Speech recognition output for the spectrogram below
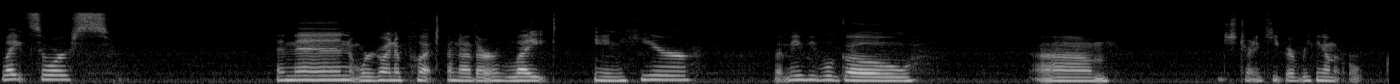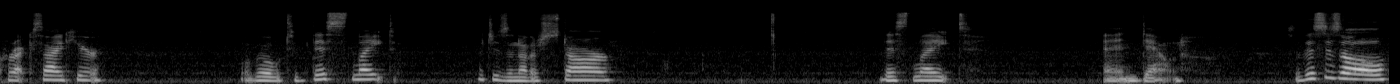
light source. And then we're going to put another light in here. But maybe we'll go um, just trying to keep everything on the correct side here. We'll go to this light, which is another star. This light and down. So this is all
